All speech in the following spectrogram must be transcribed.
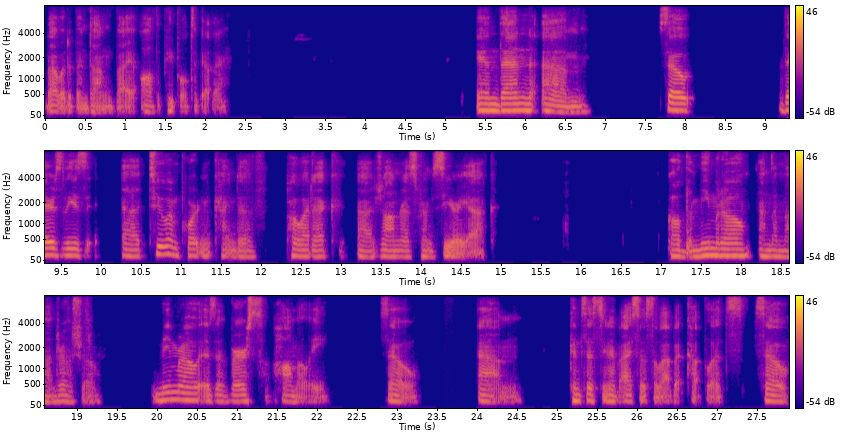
That would have been done by all the people together. And then, um, so there's these uh, two important kind of poetic uh, genres from Syriac called the Mimro and the Madrosho. Mimro is a verse homily, so um, consisting of isosyllabic couplets. So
